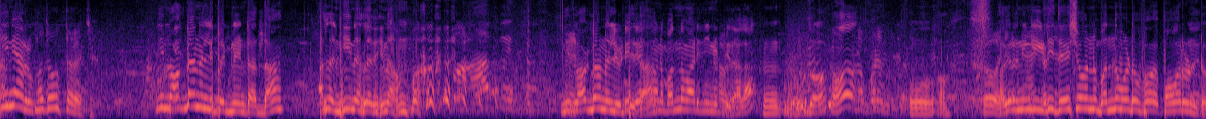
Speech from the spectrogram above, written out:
ನೀನ್ ಯಾರು? ಮತ್ತೆ ಹೋಗ್ತಾರೆ ನೀನ್ ಲಾಕ್ಡೌನ್ ಅಲ್ಲಿ ಪ್ರೆಗ್ನೆಂಟ್ ಆದ್ದ? ಅಲ್ಲ ನೀನಲ್ಲ ನಿನ್ನ ಅಮ್ಮ. ನೀನ್ ಲಾಕ್ಡೌನ್ ಅಲ್ಲಿ ಹುಟ್ಟಿದ್ದ ದೇಶವನ್ನು ಬಂದ್ ಮಾಡಿ ನೀನು ಹುಟ್ಟಿದಲ್ಲ ಹೌದು. ಓ ಹಾಗಾದ್ರೆ ನಿಂಗೆ ಇಡೀ ದೇಶವನ್ನು ಬಂದ್ ಮಾಡುವ ಪವರ್ ಉಂಟು.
